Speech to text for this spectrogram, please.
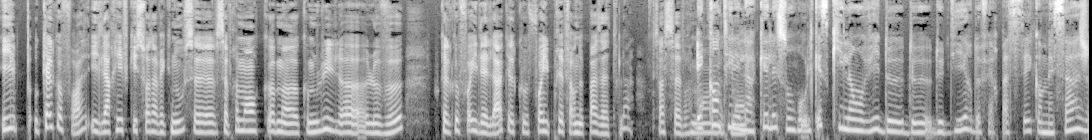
Il, quelquefois, il arrive qu'il soit avec nous. C'est vraiment comme euh, comme lui le, le veut. Quelquefois il est là, quelquefois il préfère ne pas être là. Ça c'est vraiment. Et quand il est là, quel est son rôle? Qu'est-ce qu'il a envie de, de, de, dire, de faire passer comme message?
